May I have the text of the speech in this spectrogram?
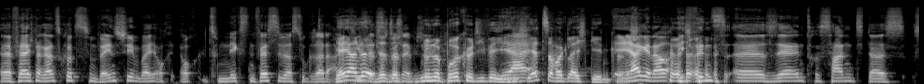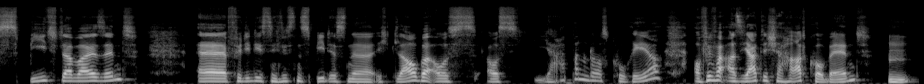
Äh, vielleicht noch ganz kurz zum Mainstream, weil ich auch, auch zum nächsten Festival hast du gerade Ja, ja, ne, das, das, nur eine Brücke, die wir ja, nicht jetzt, aber gleich gehen können. Ja, genau. Ich finde es äh, sehr interessant, dass Speed dabei sind. Äh, für die, die es nicht wissen, Speed ist eine, ich glaube, aus, aus Japan oder aus Korea. Auf jeden Fall asiatische Hardcore-Band. Mhm.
